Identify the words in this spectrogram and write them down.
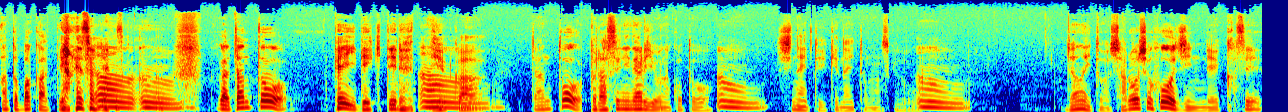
あんたバカって言われそうじゃないですか、うんうん。だからちゃんとペイできてるっていうか、うん。ちゃんとプラスになるようなことをうん。しないといけないと思うんですけど、うん。じゃないと社労士法人で稼い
